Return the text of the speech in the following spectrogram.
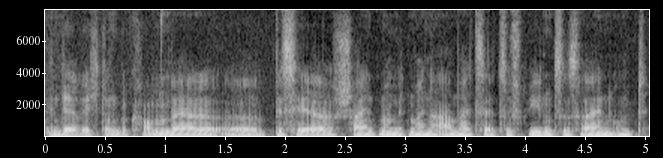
in der Richtung bekommen werde. Äh, bisher scheint man mit meiner Arbeit sehr zufrieden zu sein und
